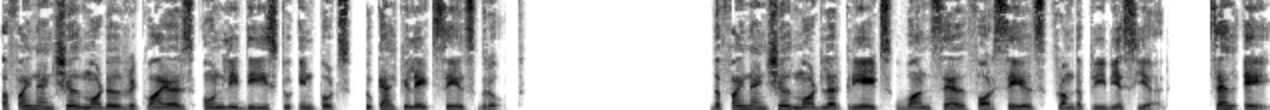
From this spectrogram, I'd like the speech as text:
A financial model requires only these two inputs to calculate sales growth. The financial modeler creates one cell for sales from the previous year, cell A,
